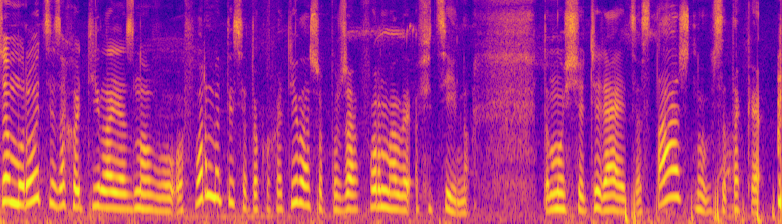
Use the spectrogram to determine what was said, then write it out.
Цьому році захотіла я знову оформитися, тільки хотіла, щоб вже оформили офіційно, тому що тіряється стаж, ну все таке.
